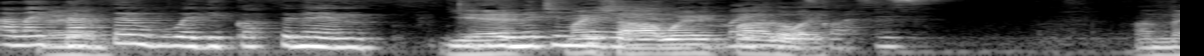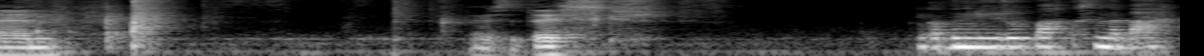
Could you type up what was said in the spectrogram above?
I like Um, that though, where they've got them um, Yeah, the image in nice the, um, artwork, by the way. glasses. And then there's the discs. You've got the noodle box in the back.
